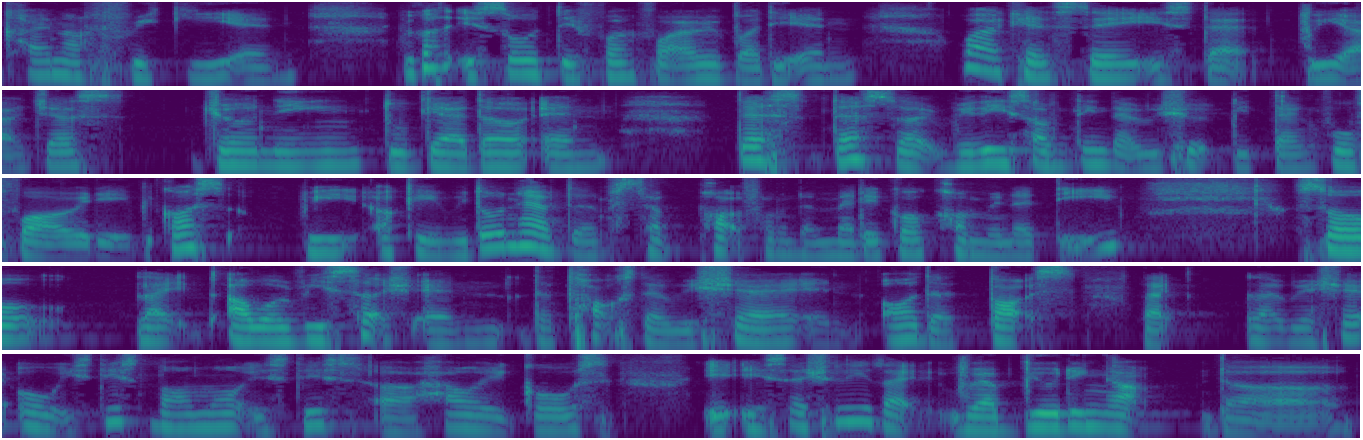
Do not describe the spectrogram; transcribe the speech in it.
kind of freaky and because it's so different for everybody and what I can say is that we are just journeying together and that's that's like really something that we should be thankful for already because we okay we don't have the support from the medical community. So like our research and the talks that we share and all the thoughts like like we share oh is this normal? Is this uh, how it goes? It is actually like we're building up the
